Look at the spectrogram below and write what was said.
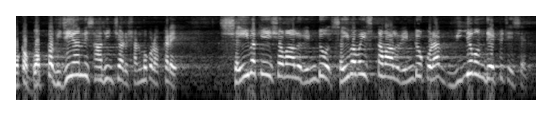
ఒక గొప్ప విజయాన్ని సాధించాడు షణ్ముఖుడు ఒక్కడే. శైవ కేశవాలు రెండు శైవ వైష్ణవాలు రెండు కూడా వియ్య ఉందేట్టు చేశాడు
